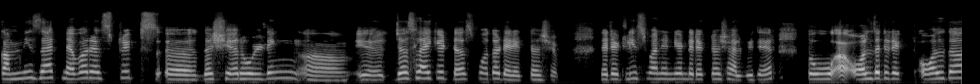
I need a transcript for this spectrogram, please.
companies act never restricts uh, the shareholding uh, just like it does for the directorship that at least one indian director shall be there so uh, all the direct all the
